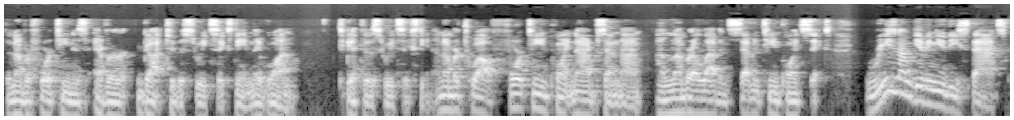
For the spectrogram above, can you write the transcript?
The number 14 has ever got to the Sweet 16. They've won to get to the Sweet 16. And number 12, 14.9% of time. And number 11, 17.6. Reason I'm giving you these stats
